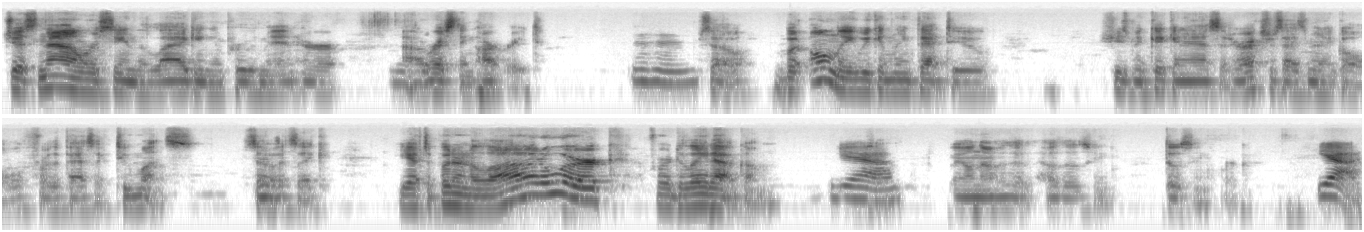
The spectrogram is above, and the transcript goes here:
just now we're seeing the lagging improvement in her uh, Mhm. resting heart rate Mm-hmm. so but only we can link that to she's been kicking ass at her exercise minute goal for the past like two months so Mhm. it's like you have to put in a lot of work for a delayed outcome Yeah. we all know how, that, how those things those things work Yeah.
